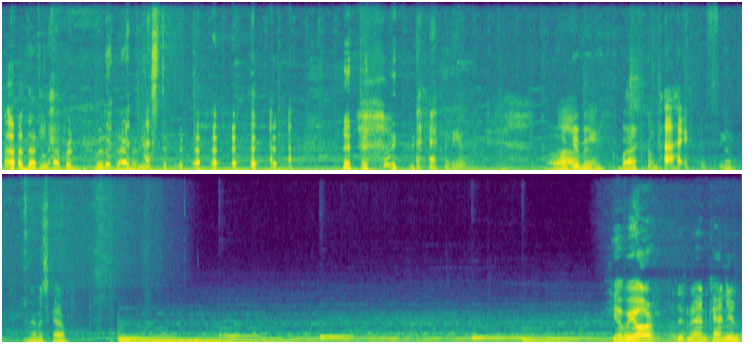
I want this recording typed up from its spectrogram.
That'll happen by the time I reach there. Okay, Okay. baby, bye. Bye, I'll see you. Namaskaram. Here we are, the Grand Canyon,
